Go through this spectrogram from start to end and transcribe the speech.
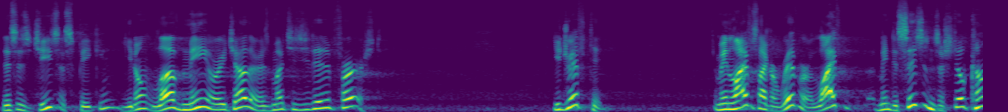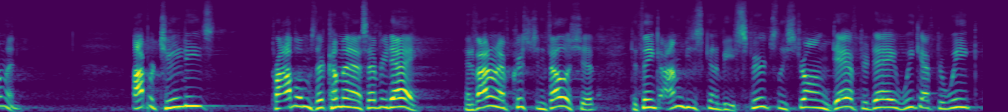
This is Jesus speaking. You don't love me or each other as much as you did at first. You drifted. I mean, life's like a river. Life, I mean, decisions are still coming. Opportunities, problems, they're coming at us every day. And if I don't have Christian fellowship to think I'm just going to be spiritually strong day after day, week after week,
